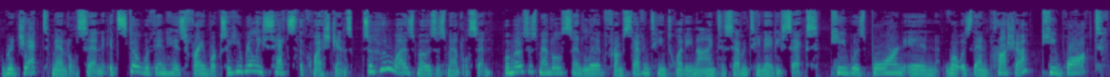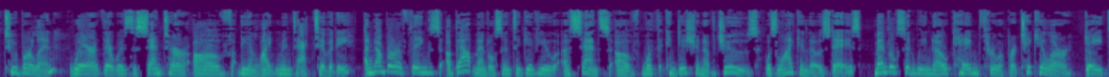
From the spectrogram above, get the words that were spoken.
reject Mendelssohn, it's still within his framework. So he really sets the questions. So who was Moses Mendelssohn? Well, Moses Mendelssohn lived from 1729 to 1786. He was born in what was then Prussia. He walked to Berlin, where there was the center of the Enlightenment activity. A number of things about Mendelssohn to give you a sense of of what the condition of Jews was like in those days. Mendelssohn, we know, came through a particular gate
